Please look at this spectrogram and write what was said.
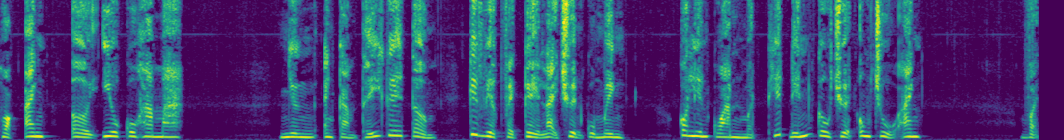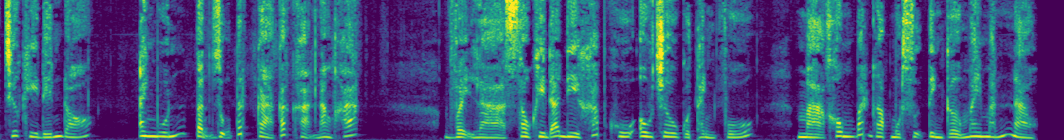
hoặc Anh ở Yokohama. Nhưng anh cảm thấy ghê tởm cái việc phải kể lại chuyện của mình có liên quan mật thiết đến câu chuyện ông chủ anh. Và trước khi đến đó, anh muốn tận dụng tất cả các khả năng khác. Vậy là sau khi đã đi khắp khu Âu Châu của thành phố mà không bắt gặp một sự tình cờ may mắn nào,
